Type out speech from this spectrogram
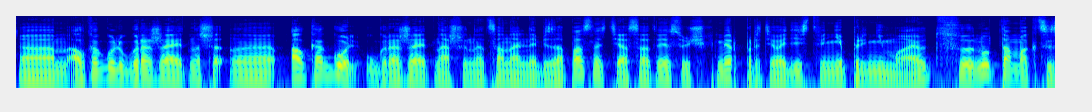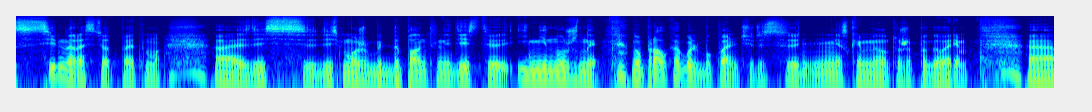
Алкоголь угрожает, наша, э, алкоголь угрожает нашей национальной безопасности, а соответствующих мер противодействия не принимают. Ну, там акциз сильно растет, поэтому э, здесь, здесь, может быть, дополнительные действия и не нужны. Но про алкоголь буквально через несколько минут уже поговорим. Э,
